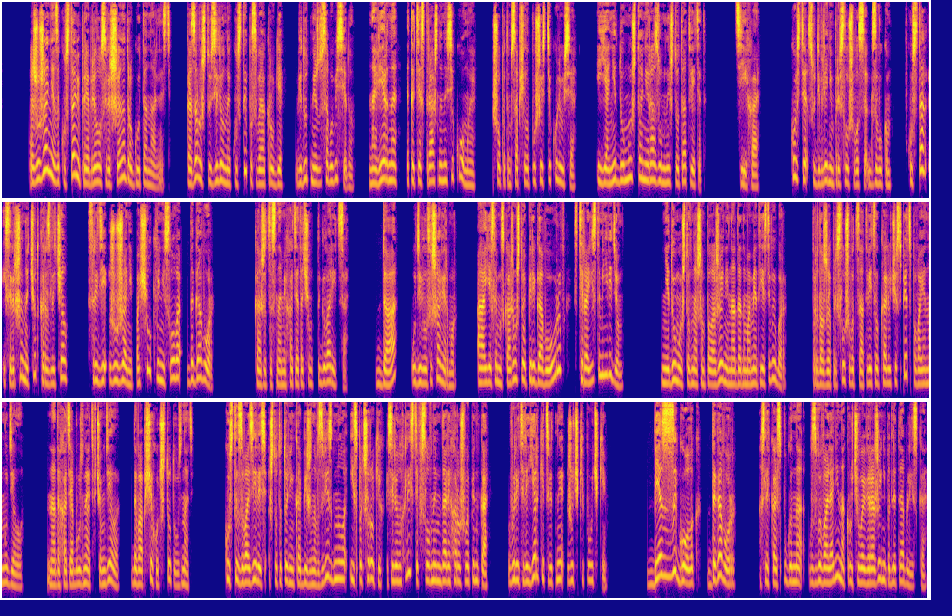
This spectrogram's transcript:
Жужжание за кустами приобрело совершенно другую тональность. Казалось, что зеленые кусты по своей округе ведут между собой беседу. «Наверное, это те страшные насекомые, — шепотом сообщила пушистику Люся. «И я не думаю, что они разумные что-то ответят». «Тихо». Костя с удивлением прислушивался к звукам в кустах и совершенно четко различал среди жужжаний пощелкиваний слово «договор». «Кажется, с нами хотят о чем-то договориться». «Да?» — удивился Шавермур. «А если мы скажем, что переговоров с террористами не ведем?» «Не думаю, что в нашем положении на данный момент есть выбор», продолжая прислушиваться, ответил колючий спец по военному делу. «Надо хотя бы узнать, в чем дело. Да вообще хоть что-то узнать. Кусты завозились, что-то тоненько обиженно взвизгнуло, и из-под широких зеленых листьев, словно им дали хорошего пинка, вылетели яркие цветные жучки-паучки. «Без иголок! Договор!» Слегка испуганно взвывали они, накручивая виражи, не подлетая близко.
